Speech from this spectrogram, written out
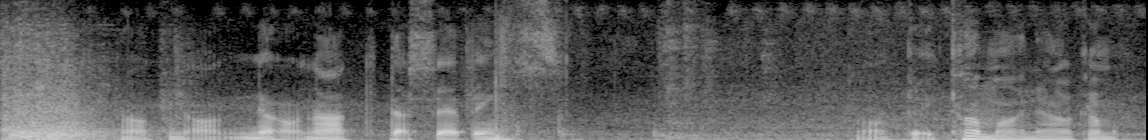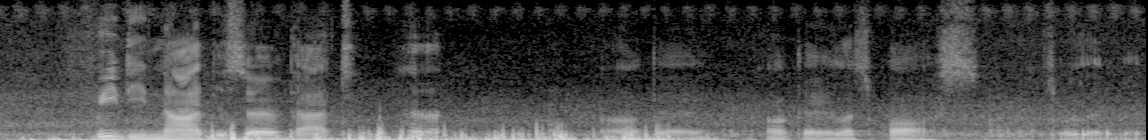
Oh, no, no, not the settings. Okay, come on now, come on. We did not deserve that. okay, okay, let's pause for a little bit.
